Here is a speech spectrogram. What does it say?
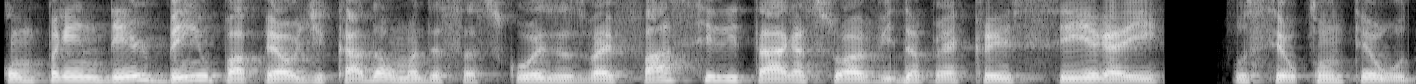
Compreender bem o papel de cada uma dessas coisas vai facilitar a sua vida para crescer aí o seu conteúdo.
